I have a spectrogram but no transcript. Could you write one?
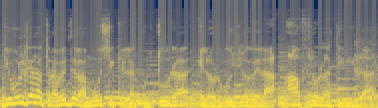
divulgan a través de la música y la cultura el orgullo de la afrolatinidad.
